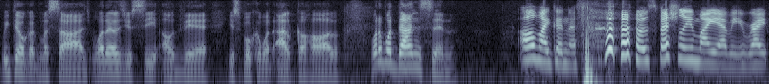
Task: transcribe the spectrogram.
we talk about massage. What else you see out there? You spoke about alcohol. What about dancing? Oh my goodness, especially in Miami, right?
